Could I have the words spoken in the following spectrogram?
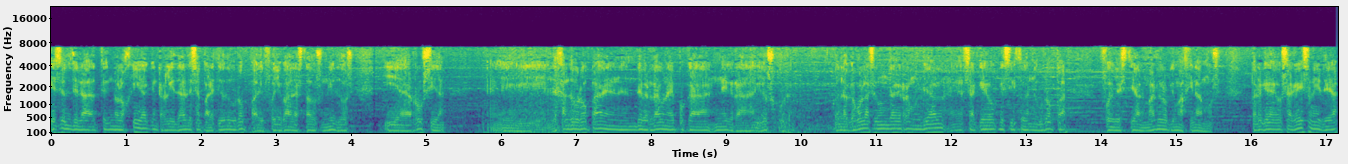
es el de la tecnología que en realidad desapareció de Europa y fue llevada a Estados Unidos y a Rusia, eh, dejando Europa en de verdad una época negra y oscura. Cuando acabó la Segunda Guerra Mundial, el saqueo que se hizo en Europa fue bestial, más de lo que imaginamos. Para que os hagáis una idea,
